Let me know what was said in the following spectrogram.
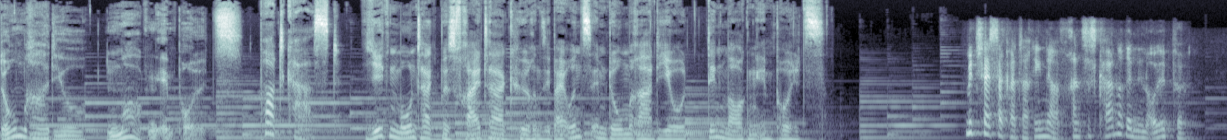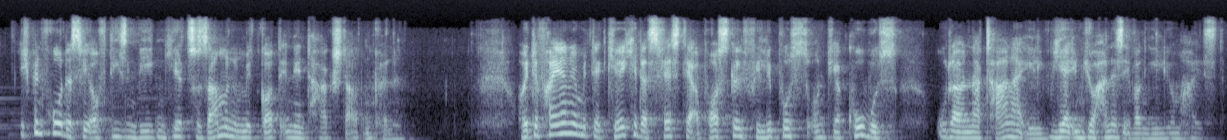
Domradio Morgenimpuls. Podcast. Jeden Montag bis Freitag hören Sie bei uns im Domradio den Morgenimpuls. Mit Schwester Katharina, Franziskanerin in Olpe. Ich bin froh, dass wir auf diesen Wegen hier zusammen und mit Gott in den Tag starten können. Heute feiern wir mit der Kirche das Fest der Apostel Philippus und Jakobus oder Nathanael, wie er im Johannesevangelium heißt.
